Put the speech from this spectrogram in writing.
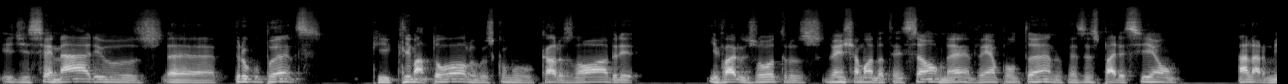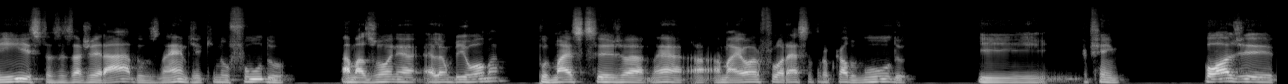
e de cenários é, preocupantes que climatólogos como Carlos Nobre e vários outros vêm chamando atenção, né? Vêm apontando que às vezes pareciam alarmistas, exagerados, né? De que no fundo a Amazônia ela é um bioma, por mais que seja né, a, a maior floresta tropical do mundo, e, enfim, pode.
